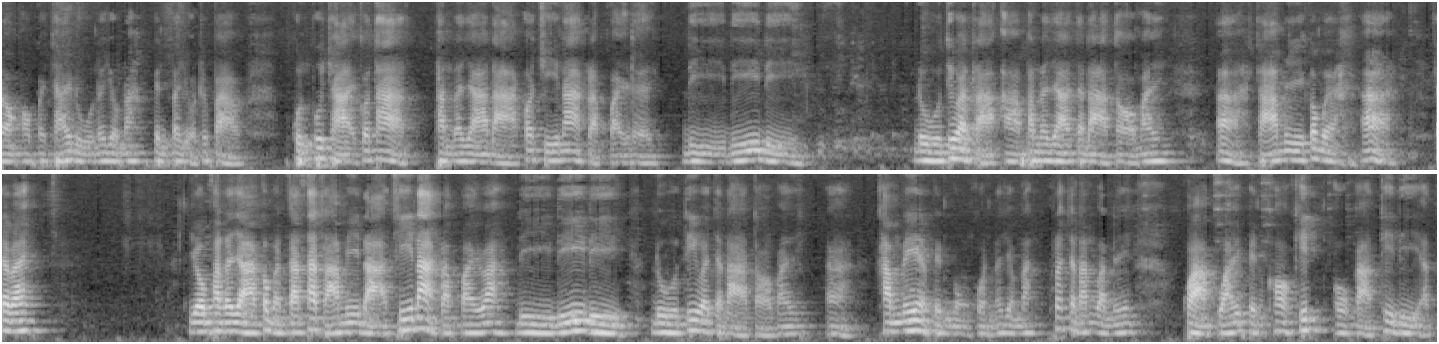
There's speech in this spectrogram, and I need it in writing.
ลองเอาไปใช้ดูนะโยมนะเป็นประโยชน์หรือเปล่า คุณผู้ชายก็ถ้าภรรยาด่าก็ชี้หน้ากลับไปเลย ดีดีดี ดูที่ว่าภรรยาจะด่าต่อไหมสามีก็เหมือนอใช่ไหมโยมภรรยาก็เหมือนกันถ้าสามีด่าชี้หน้ากลับไปว่า ดีดีดี ดูที่ว่าจะด่าต่อไหมอ่า คำนี้เป็นมงคลนะโยมนะ เพราะฉะนั้นวันนี้ขวากไว้เป็นข้อคิดโอกาสที่ดีอาต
